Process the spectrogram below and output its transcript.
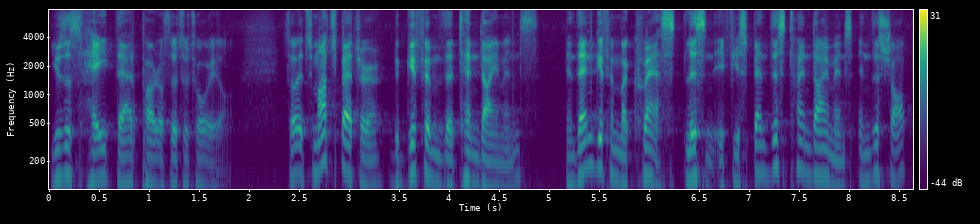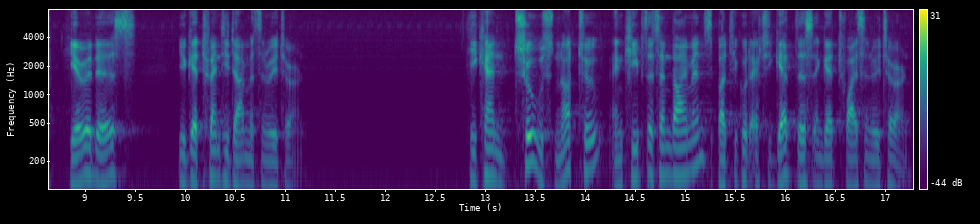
Users hate that part of the tutorial. So it's much better to give him the 10 diamonds and then give him a quest. Listen, if you spend this 10 diamonds in the shop, here it is, you get 20 diamonds in return. He can choose not to and keep the 10 diamonds, but he could actually get this and get twice in return.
